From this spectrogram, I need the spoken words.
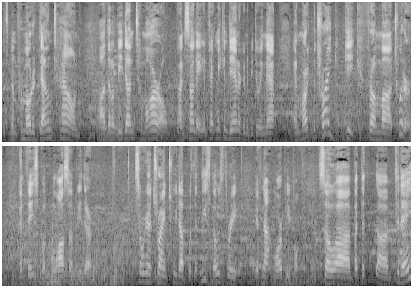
that's been promoted downtown uh, that'll be done tomorrow on Sunday. In fact, Nick and Dan are going to be doing that, and Mark the Tri Geek from uh, Twitter and Facebook will also be there. So we're going to try and tweet up with at least those three, if not more people. So, uh, but the, uh, today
